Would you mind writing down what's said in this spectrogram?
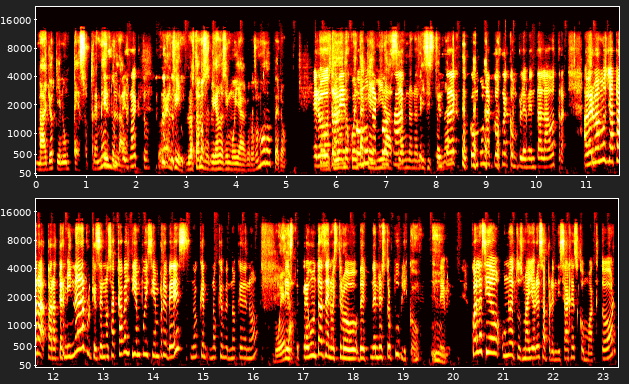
mayo, tiene un peso tremendo en la Exacto. En fin, lo estamos explicando así muy a grosso modo, pero. Pero, otra vez. dando cuenta que, mira, hacía un análisis tonal. Exacto, como una cosa complementa a la otra. A ver, vamos ya para, para terminar, porque se nos acaba el tiempo y siempre ves, no que no, que, no, que no. Este, preguntas de nuestro, de, nuestro público. Este, ¿Cuál ha sido uno de tus mayores aprendizajes como actor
